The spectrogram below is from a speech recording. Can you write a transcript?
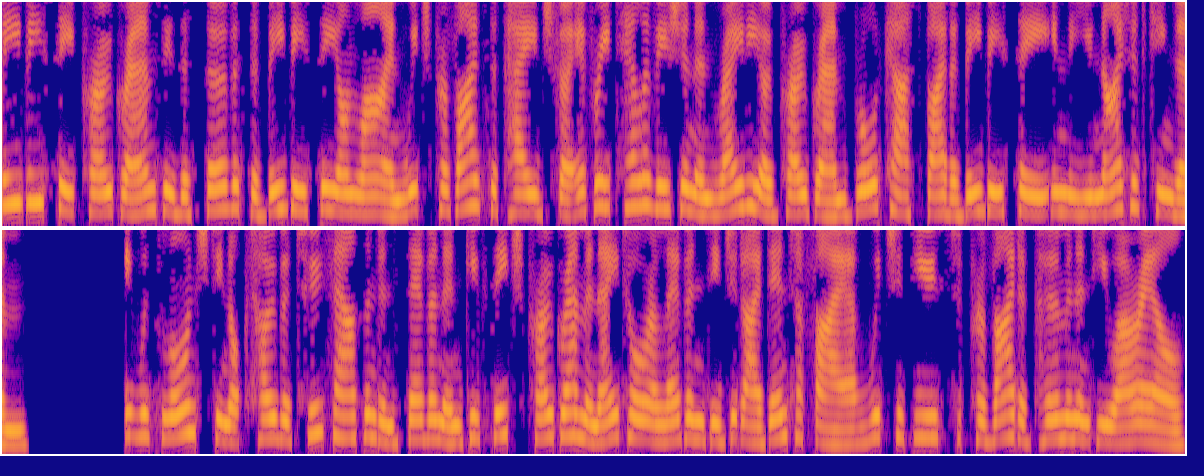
BBC Programmes is a service of BBC Online which provides a page for every television and radio programme broadcast by the BBC in the United Kingdom. It was launched in October 2007 and gives each program an 8 or 11-digit identifier which is used to provide a permanent URL.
